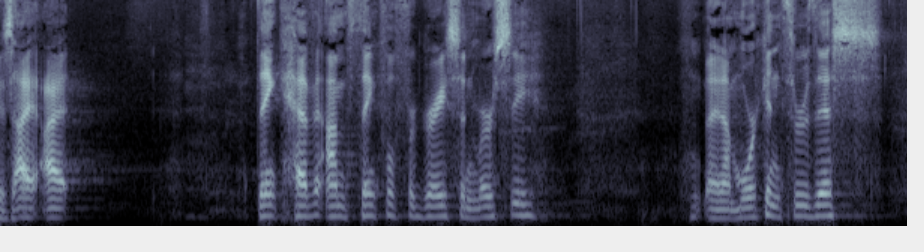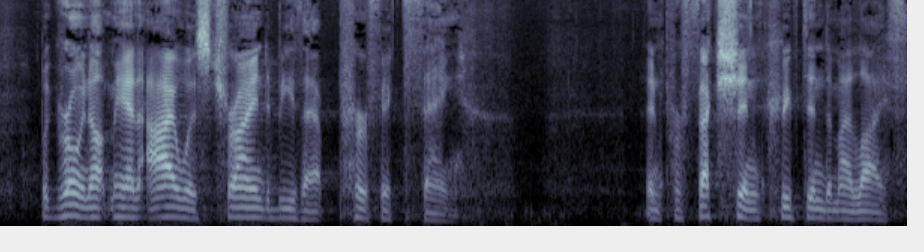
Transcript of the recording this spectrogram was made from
is I, I think heaven, I'm thankful for grace and mercy, and I'm working through this. But growing up, man, I was trying to be that perfect thing. And perfection creeped into my life.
